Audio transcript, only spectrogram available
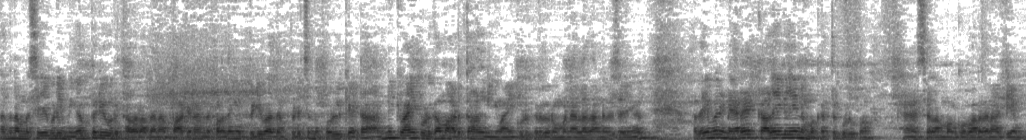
அது நம்ம செய்யக்கூடிய மிகப்பெரிய ஒரு தவறாக தான் நான் பார்க்குறேன். அந்த குழந்தைங்க பிடிவாதம் பிடிச்ச அந்த பொருள் கேட்டால் அன்றைக்கி வாங்கி கொடுக்காம அடுத்த நாள் நீங்கள் வாங்கி கொடுக்குறது ரொம்ப நல்லதான விஷயங்கள். அதே மாதிரி நிறைய கலைகளையும் நம்ம கற்றுக் கொடுக்கணும். அஹ் சிலம்பம் பரதநாட்டியம்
